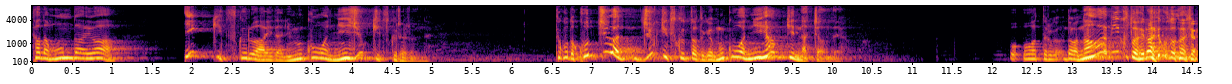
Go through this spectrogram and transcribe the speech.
ただ問題は1機作る間に向こうは20機作れるんだよ。ってことはこっちが10機作った時は向こうは200機になっちゃうんだよ。終わってるか？だから長引くとえらいことになっちゃ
